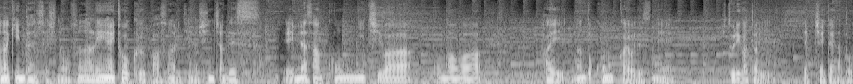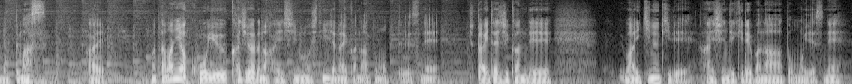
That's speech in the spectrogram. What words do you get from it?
花金男子たちの大人恋愛トークパーソナリティのしんちゃんです、えー皆さんこんにちは。こんばんは。はい。なんと今回はですね一人語りやっちゃいたいなと思ってます。はい、まあ、たまにはこういうカジュアルな配信もしていいんじゃないかなと思ってですねちょっと空いた時間でまあ息抜きで配信できればなと思いですね。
